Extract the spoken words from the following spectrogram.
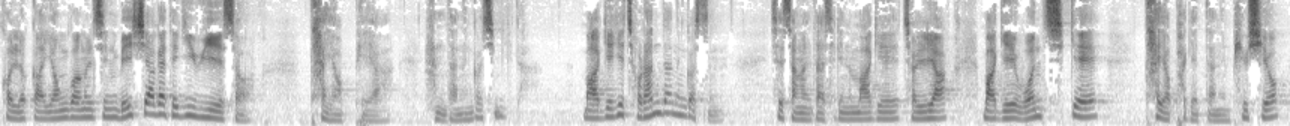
권력과 영광을 진 메시아가 되기 위해서 타협해야 한다는 것입니다. 마귀에게 절한다는 것은 세상을 다스리는 마귀의 전략, 마귀의 원칙에 타협하겠다는 표시요.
